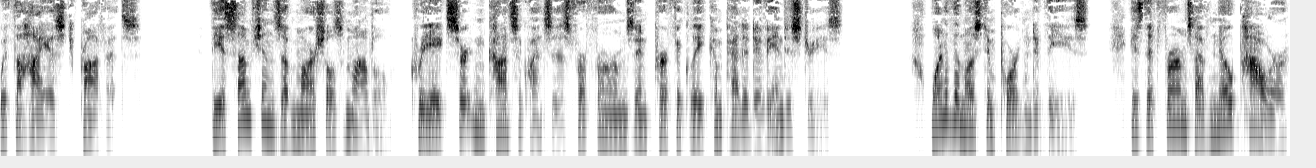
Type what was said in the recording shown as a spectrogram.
with the highest profits. The assumptions of Marshall's model create certain consequences for firms in perfectly competitive industries. One of the most important of these is that firms have no power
